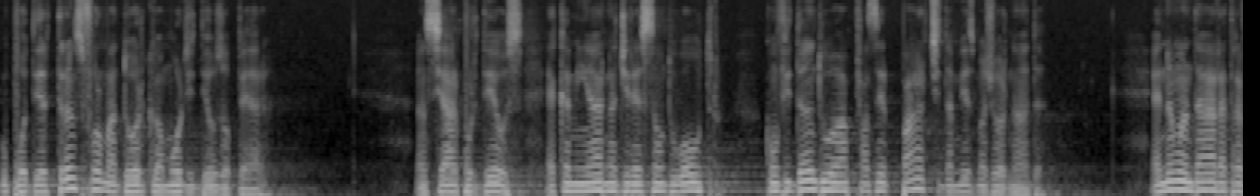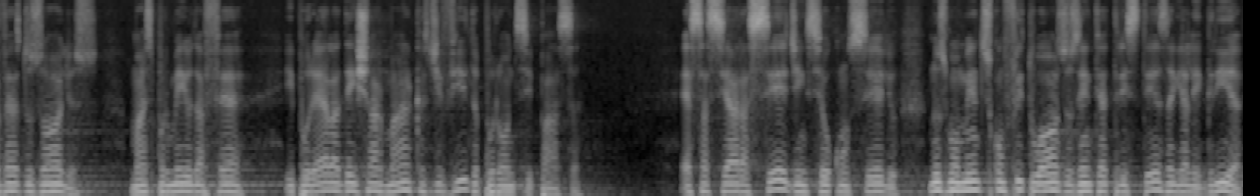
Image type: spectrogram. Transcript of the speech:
o poder transformador que o amor de Deus opera. Ansiar por Deus é caminhar na direção do outro, convidando-o a fazer parte da mesma jornada. É não andar através dos olhos, mas por meio da fé e por ela deixar marcas de vida por onde se passa. É saciar a sede em seu conselho nos momentos conflituosos entre a tristeza e a alegria,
